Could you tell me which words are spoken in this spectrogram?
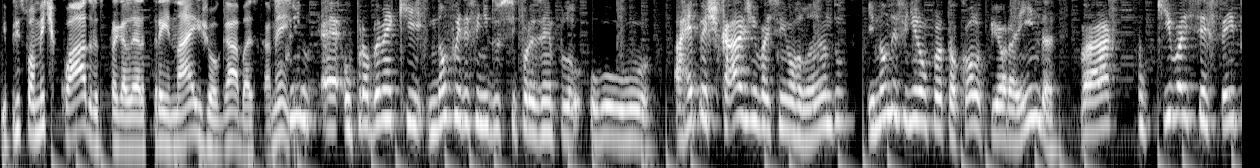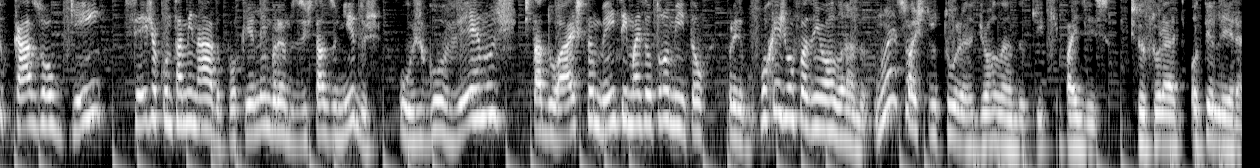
e principalmente quadras pra galera treinar e jogar basicamente. Sim, é, o problema é que não foi definido se, por exemplo, o, a repescagem vai ser em Orlando e não definiram um protocolo, pior ainda, para o que vai ser feito caso alguém seja contaminado. Porque, lembrando, os Estados Unidos, os governos estaduais também têm mais autonomia. Então, por exemplo, por que eles vão fazer em Orlando? Não é só a estrutura de Orlando que, que faz isso, estrutura hoteleira.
